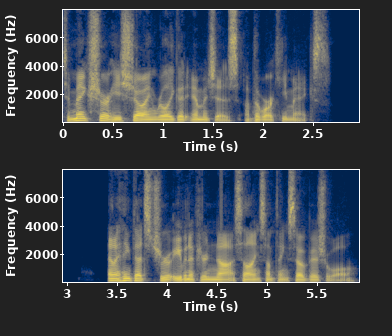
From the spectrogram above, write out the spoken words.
to make sure he's showing really good images of the work he makes. And I think that's true even if you're not selling something so visual.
